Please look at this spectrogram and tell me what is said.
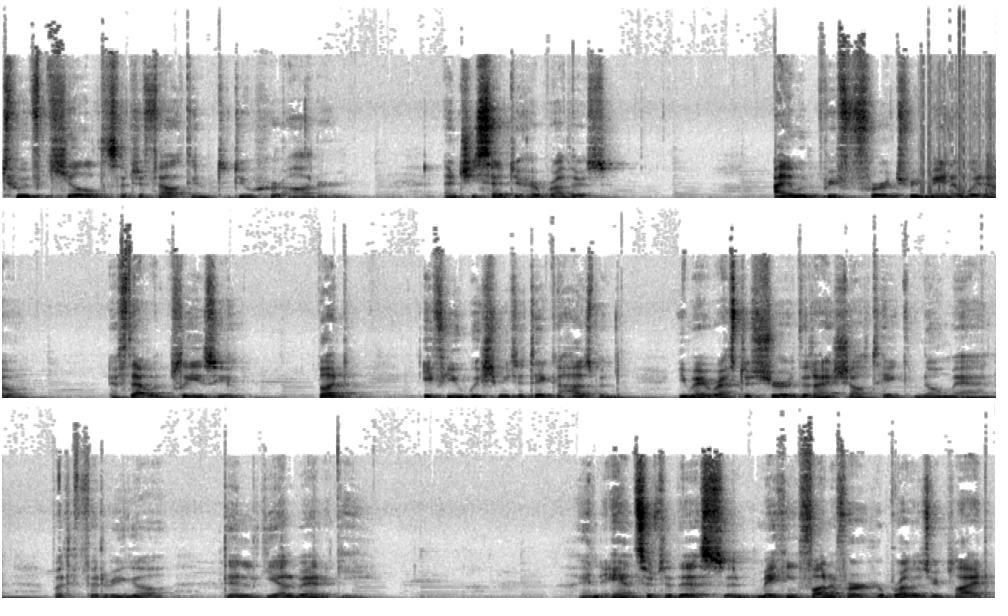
to have killed such a falcon to do her honor. And she said to her brothers, I would prefer to remain a widow, if that would please you. But if you wish me to take a husband, you may rest assured that I shall take no man but Federigo del Alberghi. In answer to this, and making fun of her, her brothers replied,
